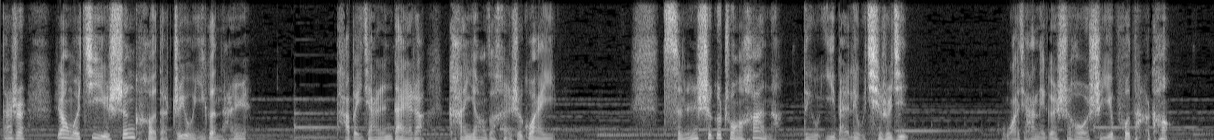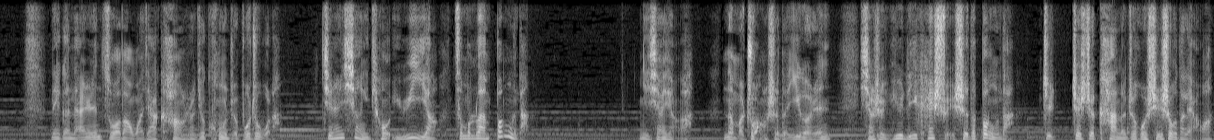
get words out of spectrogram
但是让我记忆深刻的只有一个男人。他被家人带着，看样子很是怪异。此人是个壮汉呢，得有一百六七十斤。我家那个时候是一铺大炕，那个男人坐到我家炕上就控制不住了，竟然像一条鱼一样这么乱蹦跶。你想想啊，那么壮实的一个人，像是鱼离开水似的蹦跶，这这事看了之后谁受得了啊？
